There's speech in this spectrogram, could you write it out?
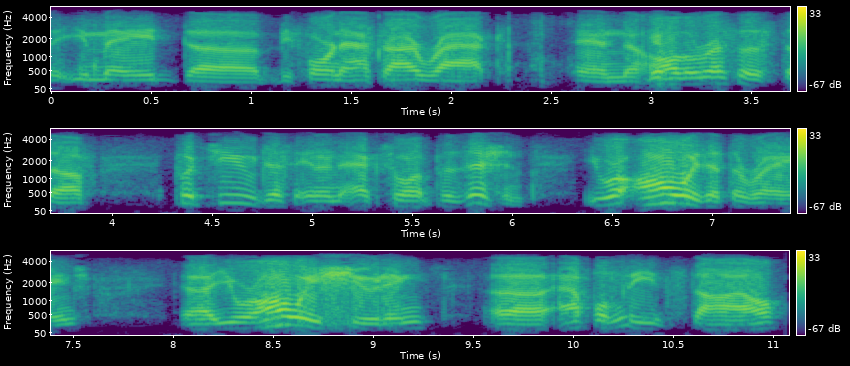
that you made uh, before and after Iraq, and uh, all the rest of the stuff, put you just in an excellent position. You were always at the range. Uh, you were always shooting uh, Appleseed style,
